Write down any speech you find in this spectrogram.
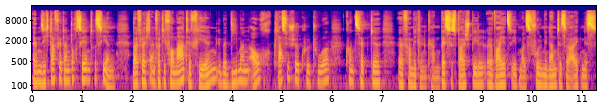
ähm, sich dafür dann doch sehr interessieren, weil vielleicht einfach die Formate fehlen, über die man auch klassische Kulturkonzepte äh, vermitteln kann. Bestes Beispiel äh, war jetzt eben als fulminantes Ereignis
